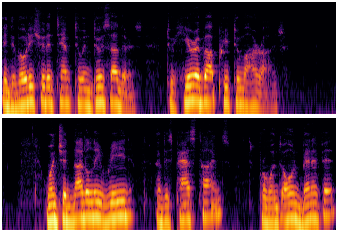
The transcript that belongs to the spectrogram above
a devotee should attempt to induce others to hear about Prithu Maharaj. One should not only read of his pastimes for one's own benefit,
